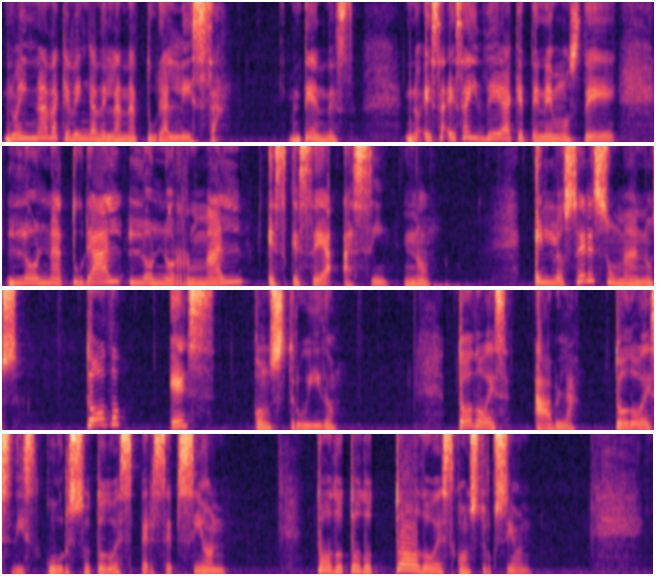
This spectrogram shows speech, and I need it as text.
No hay nada que venga de la naturaleza. ¿Me entiendes? No, esa, esa idea que tenemos de lo natural, lo normal es que sea así. No. En los seres humanos todo es construido. Todo es habla, todo es discurso, todo es percepción todo, todo, todo es construcción.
